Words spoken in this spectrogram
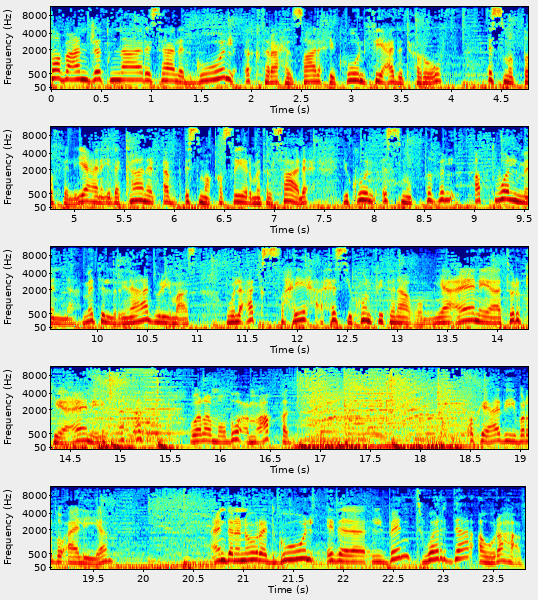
طبعا جتنا رسالة تقول اقتراح لصالح يكون في عدد حروف. اسم الطفل يعني إذا كان الأب اسمه قصير مثل صالح يكون اسم الطفل أطول منه مثل ريناد وريماس. والعكس صحيح أحس يكون في تناغم. يا عيني يا تركي يا عيني. والله موضوع معقد. أوكي هذه برضو آلية. عندنا نورة تقول إذا البنت وردة أو رهف.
